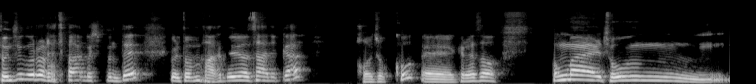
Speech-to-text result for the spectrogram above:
돈 주고라도 하고 싶은데 그걸 돈 받으면서 하니까 더 좋고 예 그래서 정말 좋은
